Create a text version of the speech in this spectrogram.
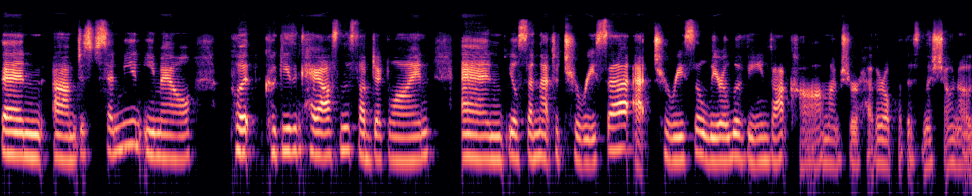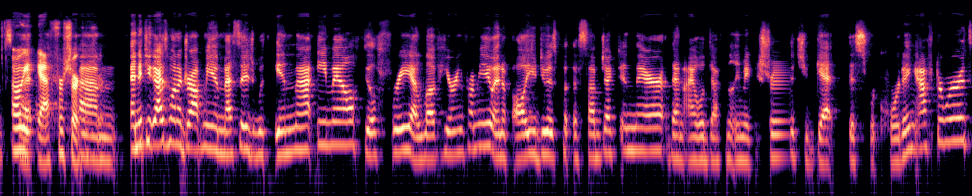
then um, just send me an email put cookies and chaos in the subject line and you'll send that to Teresa at teresalearlevine.com. I'm sure Heather will put this in the show notes. Oh but, yeah, for sure, um, And if you guys want to drop me a message within that email, feel free. I love hearing from you. And if all you do is put the subject in there, then I will definitely make sure that you get this recording afterwards,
